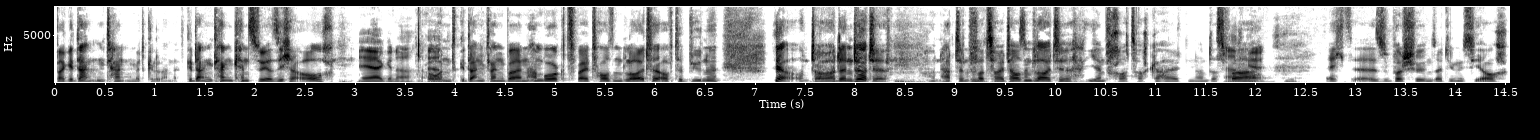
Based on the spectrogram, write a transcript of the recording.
bei Gedankentanken mitgelandet. Gedankentanken kennst du ja sicher auch. Ja, genau. Ja. Und Gedankentanken war in Hamburg, 2000 Leute auf der Bühne. Ja, und da war dann Dörte und hat dann vor 2000 mhm. Leute ihren Vortrag gehalten. Und das war okay. echt äh, super schön. Seitdem ist sie auch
